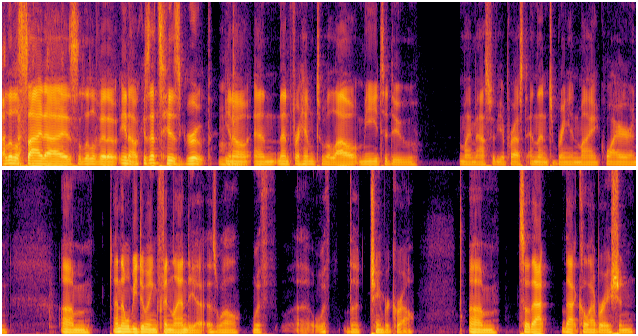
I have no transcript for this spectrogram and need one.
a little side eyes, a little bit of, you know, because that's his group, you Mhm. know, and then for him to allow me to do my mass for the oppressed, and then to bring in my choir, and um, and then we'll be doing Finlandia as well with uh, with the chamber chorale. Um, so that that collaboration,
